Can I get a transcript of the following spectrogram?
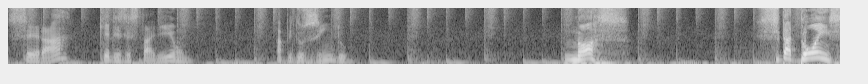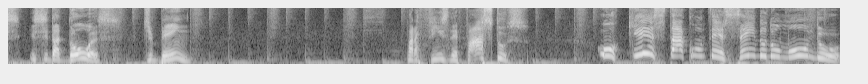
Será que eles estariam abduzindo nós, cidadãos e cidadoas de bem, para fins nefastos? O que está acontecendo no mundo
